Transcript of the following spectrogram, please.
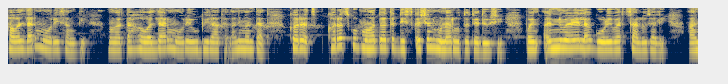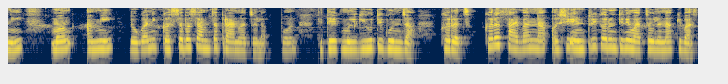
हवालदार मोरे सांगतील. मग आता हवालदार मोरे उभी राहतात आणि म्हणतात खरंच खरंच खूप महत्त्वाचं डिस्कशन होणार होतं त्या दिवशी. पण ऐनवेळेला गोळीबार चालू झाले. आणि मग आम्ही दोघांनी कसं बसं आमचा प्राण वाचवला. पण तिथे एक मुलगी होती गुंजा. खरंच खरंच साहेबांना अशी एंट्री करून तिने वाचवलं ना की बास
